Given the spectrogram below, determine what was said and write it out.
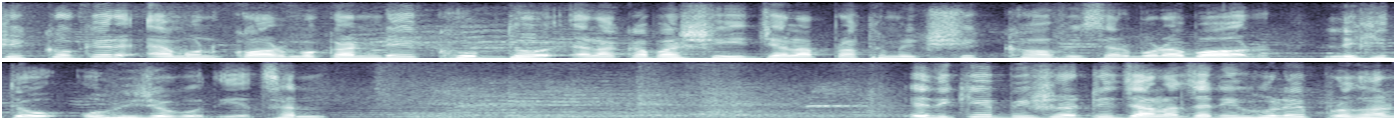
শিক্ষকের এমন কর্মকাণ্ডে ক্ষুব্ধ এলাকাবাসী জেলা প্রাথমিক শিক্ষা অফিসার বরাবর লিখিত অভিযোগও দিয়েছেন। এদিকে বিষয়টি জানাজানি হলে প্রধান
